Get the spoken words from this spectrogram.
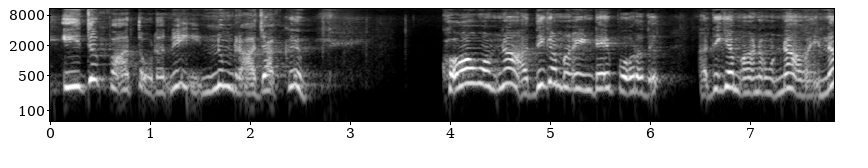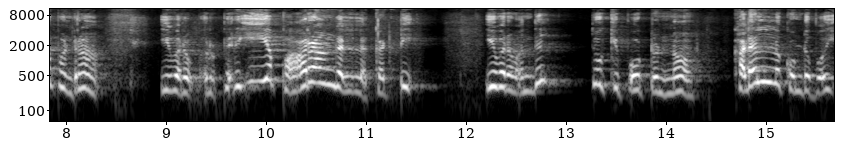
இது பார்த்த உடனே இன்னும் ராஜாக்கு கோபம்னா அதிகமாயிண்டே போகிறது அதிகமான ஒன்று அவன் என்ன பண்ணுறான் இவரை ஒரு பெரிய பாறாங்கல்ல கட்டி இவரை வந்து தூக்கி போட்டுடணும் கடலில் கொண்டு போய்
